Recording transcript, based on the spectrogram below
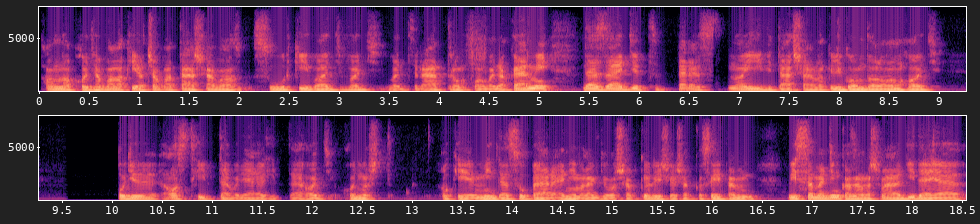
annak, hogyha valaki a csapattársával szúr ki, vagy, vagy, vagy rátrompol, vagy akármi, de ezzel együtt Perez naivitásának is gondolom, hogy, hogy ő azt hitte, vagy elhitte, hogy, hogy most oké, okay, minden szuper, enyém a leggyorsabb kör és akkor szépen visszamegyünk, azon most már egy ideje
